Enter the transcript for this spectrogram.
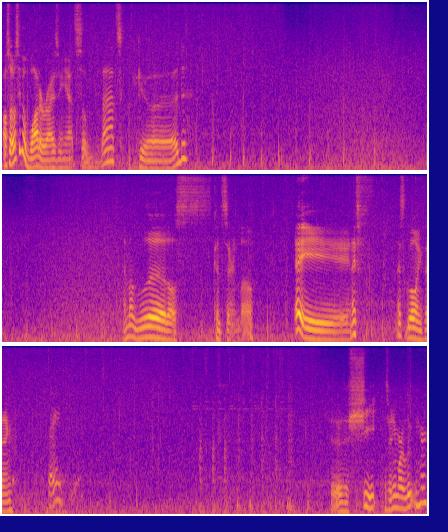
Also, I don't see the water rising yet, so that's good. I'm a little concerned though. Hey, nice, nice glowing thing. Thank you. Okay, there's a sheet. Is there any more loot in here?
